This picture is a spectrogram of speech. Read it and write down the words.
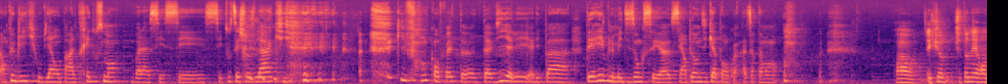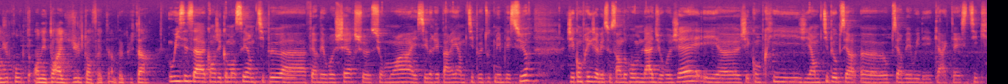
en public, ou bien on parle très doucement. Voilà, c'est toutes ces choses-là qui... qui font qu'en fait euh, ta vie elle est, elle est pas terrible, mais disons que c'est, euh, c'est un peu handicapant quoi, à certains moments. Waouh Et tu t'en es rendu compte en étant adulte en fait, un peu plus tard? Oui, c'est ça. Quand j'ai commencé un petit peu à faire des recherches sur moi, à essayer de réparer un petit peu toutes mes blessures, j'ai compris que j'avais ce syndrome-là du rejet et euh, j'ai compris, j'ai un petit peu observé, observé oui, les caractéristiques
